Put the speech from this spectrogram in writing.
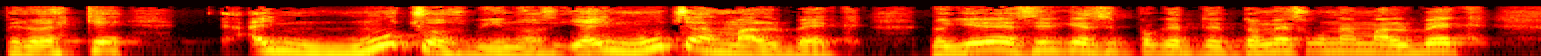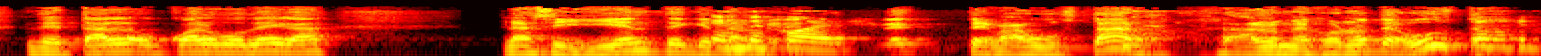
Pero es que hay muchos vinos y hay muchas Malbec. No quiere decir que porque te tomes una Malbec de tal o cual bodega, la siguiente que también te va a gustar. a lo mejor no te gusta.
